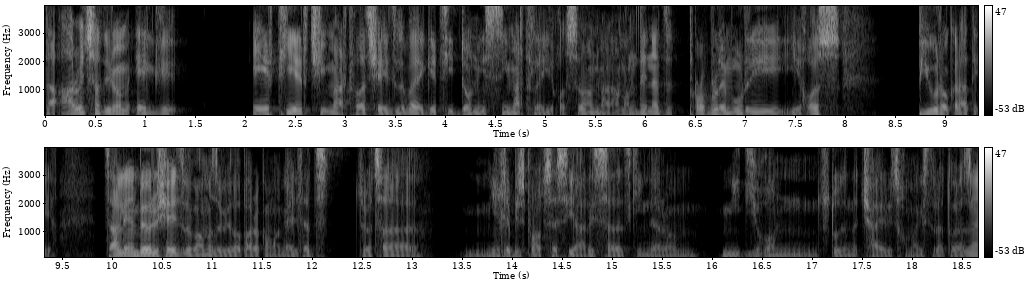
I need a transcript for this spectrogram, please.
და არ ვიცოდი რომ ეგ ერთ-ერთი მართლაც შეიძლება ეგეთი დონის სიმართლე იყოს, რომ ამდენად პრობლემური იყოს ბიუროკრატია. ძალიან ბევრი შეიძლება ამაზე ვილაპარაკო მაგალითად, როცა მიღების პროცესი არის, სადაც კიდე რომ მიგიღონ სტუდენტად ჩაირიცხო მაგისტრატურაზე,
